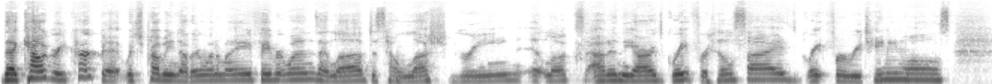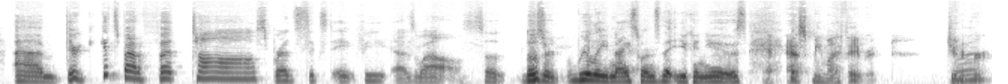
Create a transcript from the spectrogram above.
The Calgary carpet, which is probably another one of my favorite ones. I love just how lush green it looks out in the yards. Great for hillsides, great for retaining walls. Um, there gets about a foot tall, spreads six to eight feet as well. So those are really nice ones that you can use. Ask me my favorite juniper.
